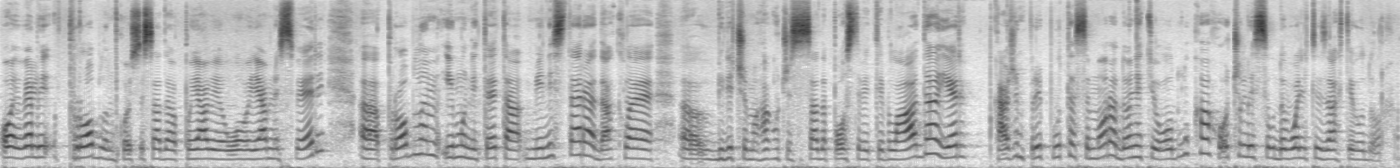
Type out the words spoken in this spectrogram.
ovaj veli problem koji se sada pojavio u ovoj javnoj sferi. problem imuniteta ministara, dakle vidjet ćemo kako će se sada postaviti vlada, jer kažem, prvi puta se mora donijeti odluka hoće li se udovoljiti zahtjevu DORH-a.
